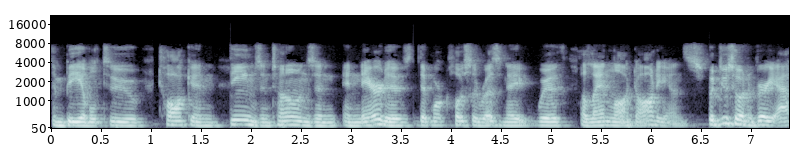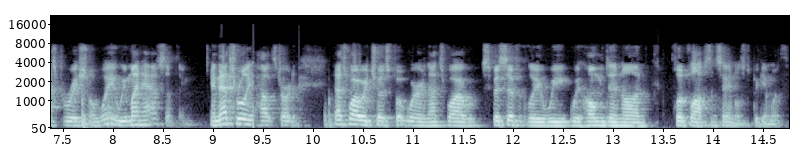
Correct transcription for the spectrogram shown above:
and be able to talk in themes and tones and, and, narratives that more closely resonate with a landlocked audience, but do so in a very aspirational way, we might have something. And that's really how it started. That's why we chose footwear, and that's why specifically we, we homed in on flip flops and sandals to begin with.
